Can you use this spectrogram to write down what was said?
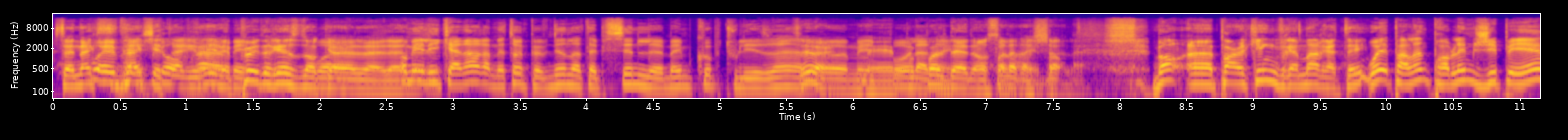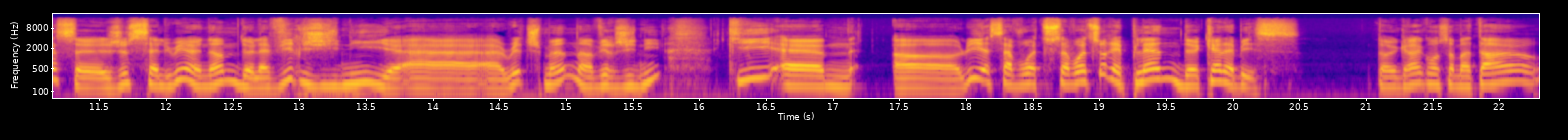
C'est un accident Ouais, ben, qui est arrivé. Il avait mais- peu de risques. Donc, Ouais. euh, le- Oh, mais le- les canards, admettons, ils peuvent venir dans ta piscine le même couple tous les ans. Là, mais, mais pas, pas- pas le dindon Pas la dinde. Bon, un parking vraiment raté. Oui, parlant de problème GPS, euh, juste saluer un homme de la Virginie euh, à, à Richmond, en Virginie, qui, euh, lui, sa, voiture, sa voiture est pleine de cannabis. Un grand consommateur.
